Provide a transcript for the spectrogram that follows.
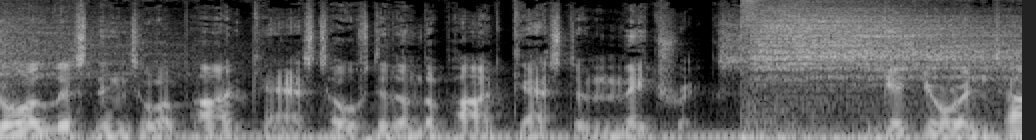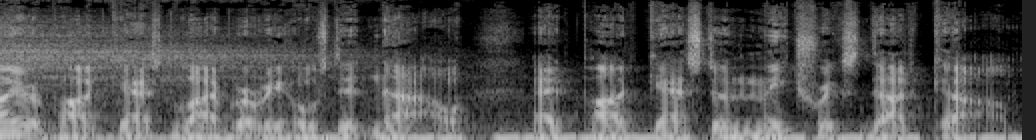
You're listening to a podcast hosted on the Podcaster Matrix. Get your entire podcast library hosted now at podcastermatrix.com.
